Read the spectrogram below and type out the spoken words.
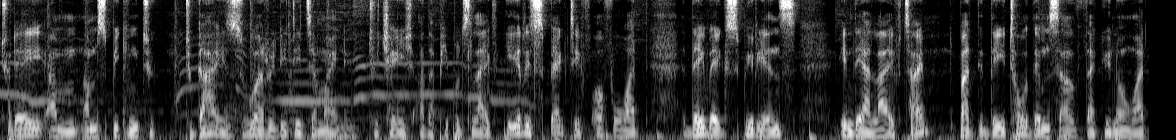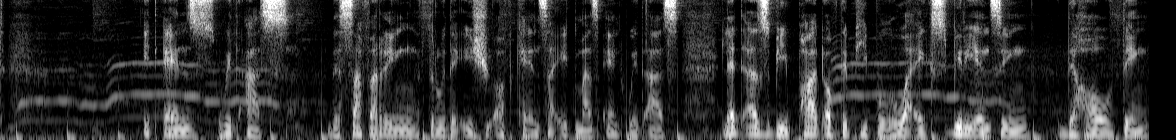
today i'm i'm speaking to to guys who are really determined to change other people's life, irrespective of what they've experienced in their lifetime. But they told themselves that, you know what, it ends with us. The suffering through the issue of cancer, it must end with us. Let us be part of the people who are experiencing the whole thing.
